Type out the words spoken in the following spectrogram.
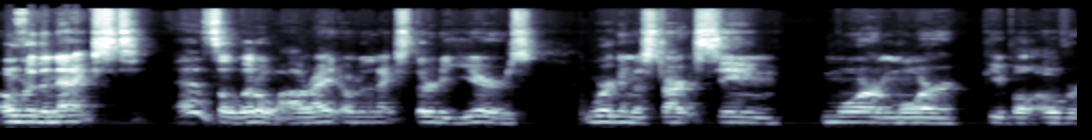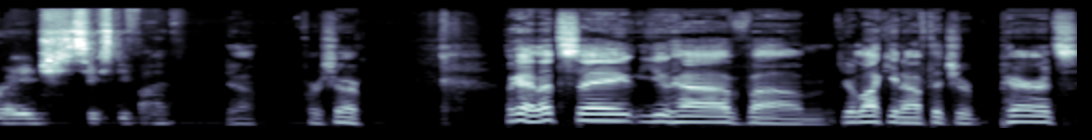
over the next, it's a little while, right? Over the next 30 years, we're going to start seeing more and more people over age 65. Yeah for sure. Okay, let's say you have um, you're lucky enough that your parents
